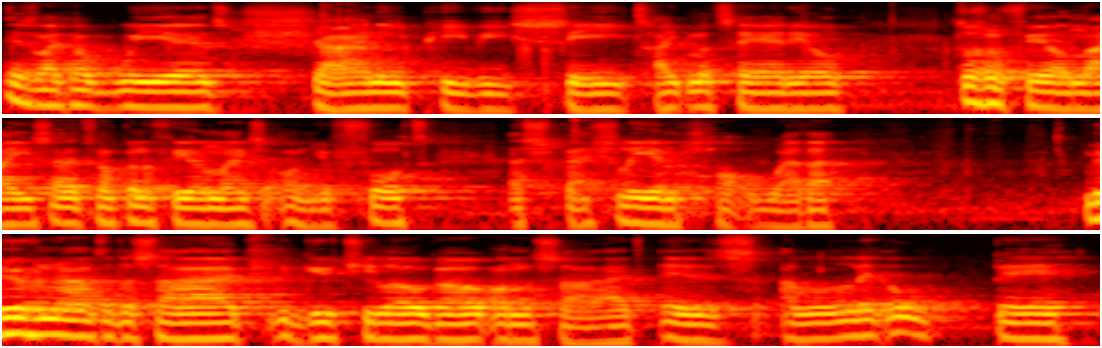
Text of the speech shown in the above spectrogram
is like a weird shiny PVC type material. Doesn't feel nice and it's not going to feel nice on your foot especially in hot weather. Moving around to the side the Gucci logo on the side is a little bit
